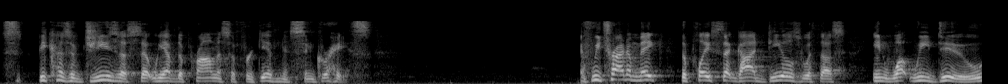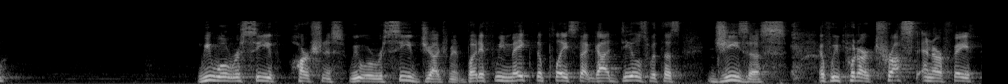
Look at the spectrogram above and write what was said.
It's because of Jesus that we have the promise of forgiveness and grace. If we try to make the place that God deals with us in what we do, we will receive harshness, we will receive judgment. But if we make the place that God deals with us Jesus, if we put our trust and our faith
